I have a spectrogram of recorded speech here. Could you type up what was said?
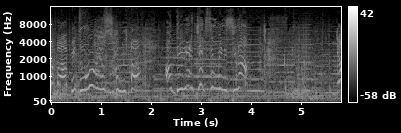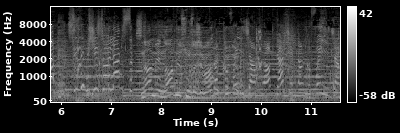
Acaba? Bir durur musun ya? Aa, delireceksin beni Sinan. Ya siz de bir şey söyler misin? Sinan Bey, ne yapıyorsunuz acaba? Ya kafayı yiyeceğim ya. Gerçekten kafayı yiyeceğim.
